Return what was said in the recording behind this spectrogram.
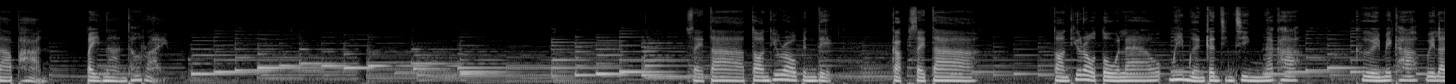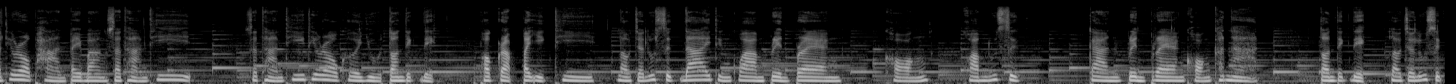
ลาผ่านไปนานเท่าไหร่สายตาตอนที่เราเป็นเด็ก กับสายตา ตอนที่เราโตแล้วไม่เหมือนกันจริง ๆ นะคะ เคยไหมคะ เวลาที่เราผ่านไปบางสถานที่ สถานที่ที่เราเคยอยู่ตอนเด็กๆ พอกลับไปอีกที เราจะรู้สึกได้ถึงความเปลี่ยนแปลงของความรู้สึก การเปลี่ยนแปลงของขนาด ตอนเด็กๆ เราจะรู้สึก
